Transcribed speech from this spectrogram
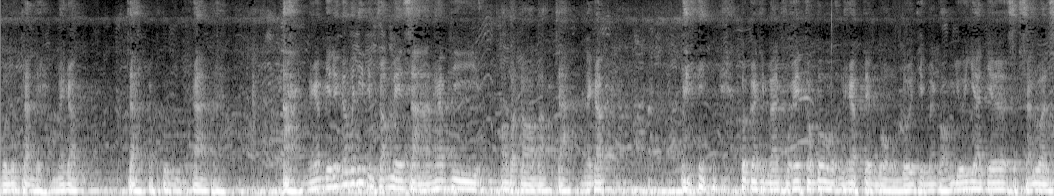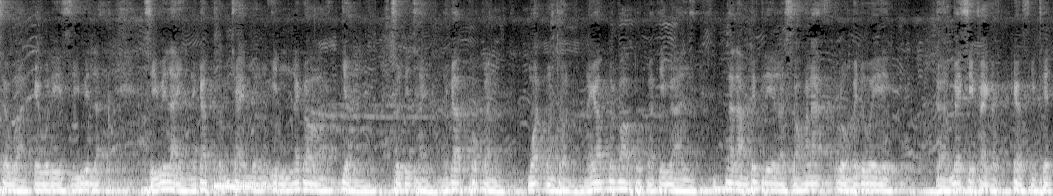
คุณทุกท่านเลยนะครับจ้ะขอบคุณครับอะนะครับเดี๋ยวก็วันที่ 12 เมษายนนะครับที่อบตบางจากนะครับพวกกับทีมงานโฟเอสคอมโบนะครับเต็มวงโดยทีมงานของยุ้ยญาติเยอะสุขสันต์วันสวัสดิ์เกวรีศรีวิไลศรีวิไลนะครับสมชายเมืองอินแล้วก็หย่อนสุทธิชัยนะครับพบกันมอดมณฑลนะครับแล้วก็พบกับทีมงานนารำเพชรบุรีลสองคณะรวมไปด้วย เอ่อแมสซี่ไฟกับแก้วสีเพชร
